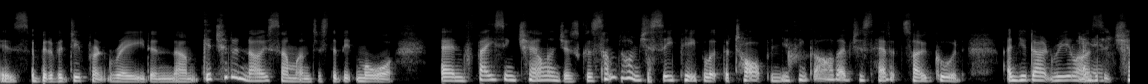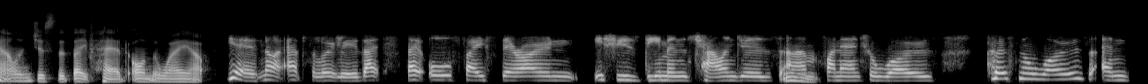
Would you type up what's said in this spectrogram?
is a bit of a different read and um, gets you to know someone just a bit more and facing challenges because sometimes you see people at the top and you think, oh, they've just had it so good. And you don't realise the challenges that they've had on the way up. Yeah, no, absolutely. They they all face their own issues, demons, challenges, mm. um, financial woes, personal woes. And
